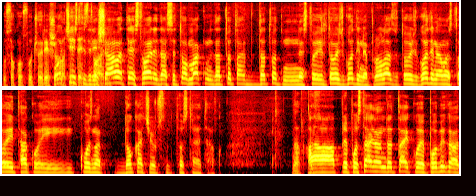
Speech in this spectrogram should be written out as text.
u svakom slučaju rješavati te stvari. rješavati te stvari da se to makne, da to, da to ne stoji, jer to već godine prolazi, to već godinama stoji tako i ko zna dokad će to staje tako. Da, A prepostavljam da taj ko je pobjegao,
